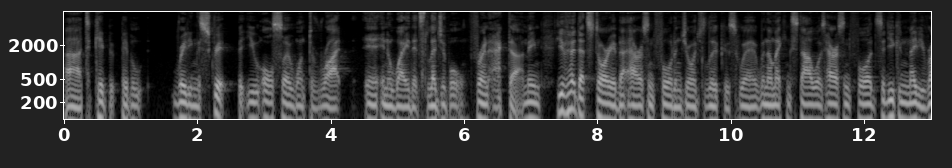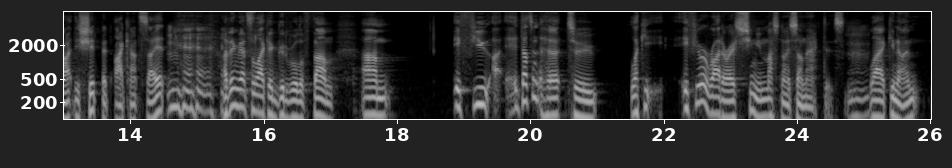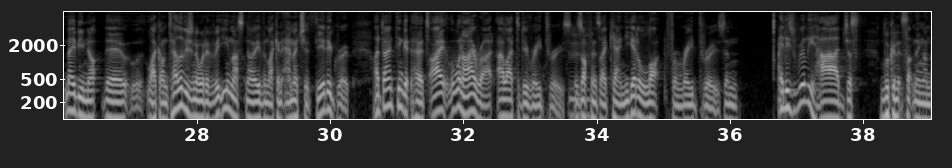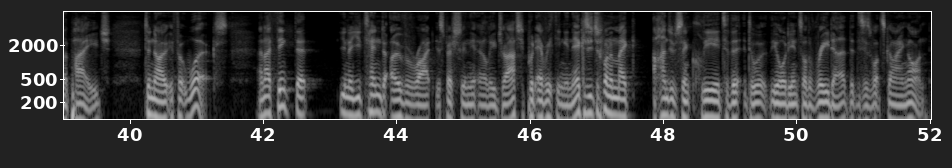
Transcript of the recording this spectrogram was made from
uh, to keep people reading the script, but you also want to write in, in a way that's legible for an actor. I mean, you've heard that story about Harrison Ford and George Lucas, where when they were making Star Wars, Harrison Ford said, "You can maybe write this shit, but I can't say it." I think that's like a good rule of thumb. Um, if you, uh, it doesn't hurt to like if you're a writer, I assume you must know some actors. Mm-hmm. Like you know, maybe not they're like on television or whatever, but you must know even like an amateur theatre group. I don't think it hurts. I when I write, I like to do read throughs as mm-hmm. often as I can. You get a lot from read throughs, and it is really hard just looking at something on the page to know if it works. And I think that you know you tend to overwrite, especially in the early drafts. You put everything in there because you just want to make hundred percent clear to the to the audience or the reader that this is what's going on.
